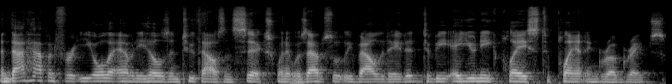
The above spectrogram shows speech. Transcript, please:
And that happened for Eola Amity Hills in 2006 when it was absolutely validated to be a unique place to plant and grow grapes.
